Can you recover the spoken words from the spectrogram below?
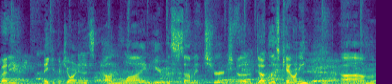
Everybody. Thank you for joining us online here with Summit Church of Douglas County. Um,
